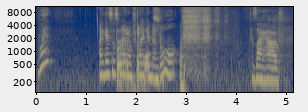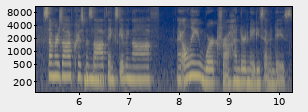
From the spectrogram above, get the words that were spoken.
What? I guess that's why I don't feel like an adult. Because I have summers off, Christmas mm-hmm. off, Thanksgiving off. I only work for 187 days.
